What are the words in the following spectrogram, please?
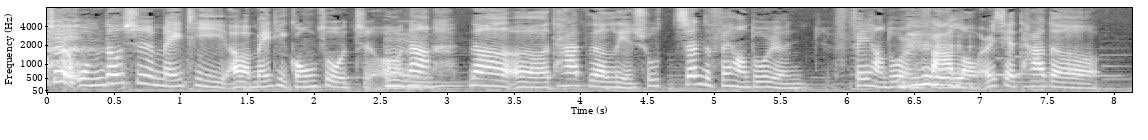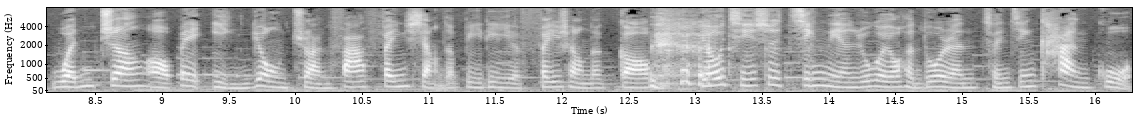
所以我们都是媒体呃媒体工作者。嗯、那那呃，他的脸书真的非常多人非常多人 follow，而且他的。文章哦，被引用、转发、分享的比例也非常的高，尤其是今年，如果有很多人曾经看过，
